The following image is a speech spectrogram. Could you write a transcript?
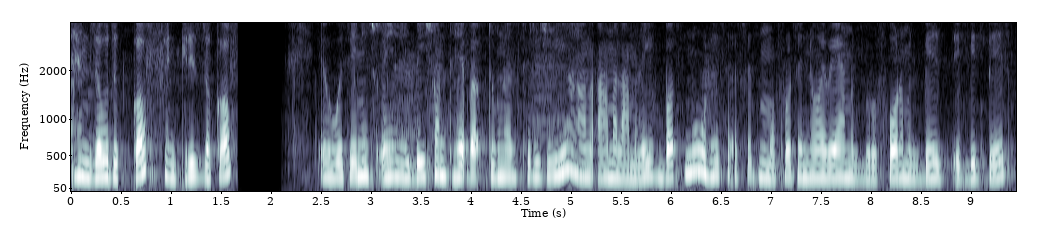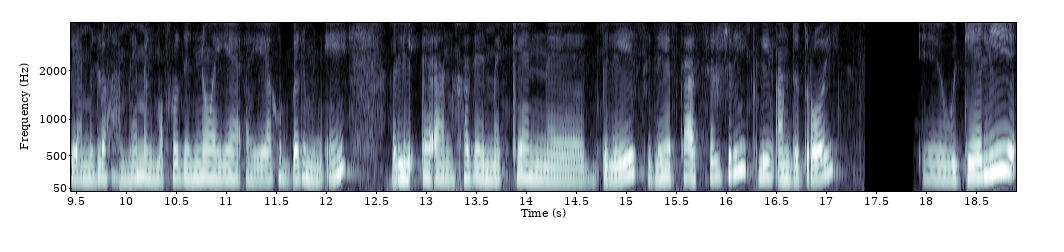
هنزود ال cuff increase the cuff وتاني سؤال ال patient هيبقى abdominal surgery عمل عملية في بطنه. وال health assistant المفروض إن هو بيعمل perform ال bed ال bed bath بيعمل له حمام. المفروض إن هو يا- ياخد باله من إيه؟ هنخلي المكان آه، ال place اللي هي بتاع ال surgery clean and dry آه، وجالي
